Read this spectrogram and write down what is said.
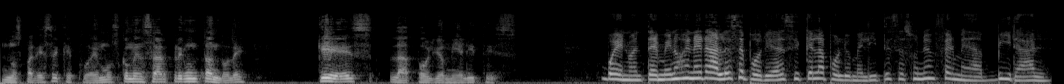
nos parece que podemos comenzar preguntándole qué es la poliomielitis. Bueno, en términos generales se podría decir que la poliomielitis es una enfermedad viral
